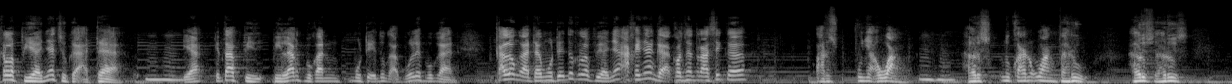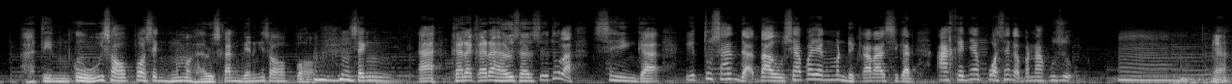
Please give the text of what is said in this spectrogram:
kelebihannya juga ada. Mhm. ya kita bi- bilang bukan mudik itu nggak boleh bukan. Kalau nggak ada mudik itu kelebihannya akhirnya nggak konsentrasi ke harus punya uang. Mhm. harus nukaran uang baru. Harus harus. Batinku sapa sing mengharuskan biyen iki sapa sing nah gara-gara harus harus itulah. Sehingga itu saya tidak tahu siapa yang mendeklarasikan. Akhirnya puasanya nggak pernah kusuk. Hmm. ya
